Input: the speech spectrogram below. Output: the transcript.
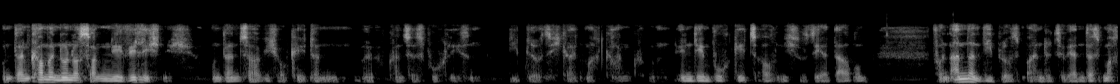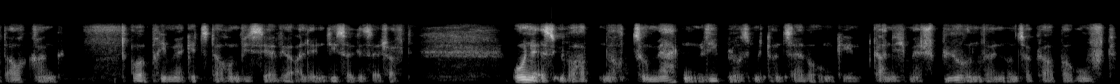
Und dann kann man nur noch sagen, nee, will ich nicht. Und dann sage ich, okay, dann äh, kannst du das Buch lesen. Lieblosigkeit macht krank. Und in dem Buch geht es auch nicht so sehr darum, von anderen lieblos behandelt zu werden. Das macht auch krank. Aber primär geht es darum, wie sehr wir alle in dieser Gesellschaft, ohne es überhaupt noch zu merken, lieblos mit uns selber umgehen, gar nicht mehr spüren, wenn unser Körper ruft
